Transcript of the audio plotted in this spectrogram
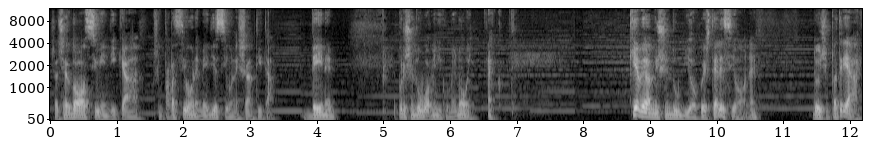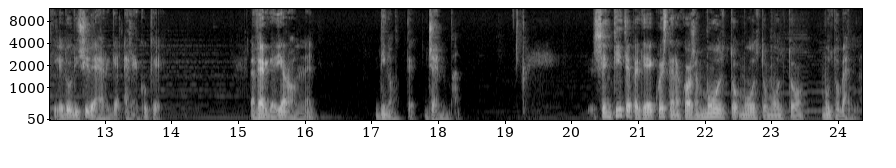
Sacerdozio indica separazione, mediazione, santità. Bene, pur essendo uomini come noi. Ecco. Chi aveva messo in dubbio questa elezione? 12 patriarchi, le 12 verghe, ed ecco che la verga di Aronne di notte gemma. Sentite perché questa è una cosa molto, molto, molto, molto bella.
